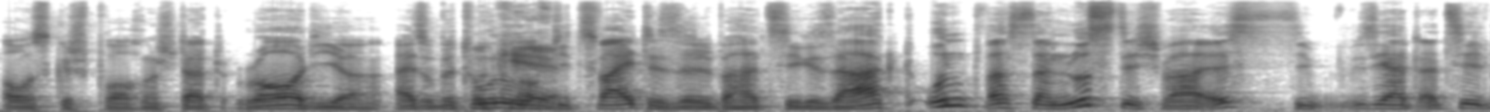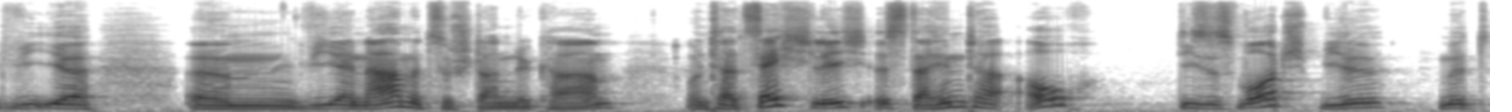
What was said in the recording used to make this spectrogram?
ausgesprochen statt Rawdia. Also Betonung Okay. auf die zweite Silbe hat sie gesagt. Und was dann lustig war, ist, sie, sie hat erzählt, wie ihr, ähm, wie ihr Name zustande kam. Und tatsächlich ist dahinter auch dieses Wortspiel mit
